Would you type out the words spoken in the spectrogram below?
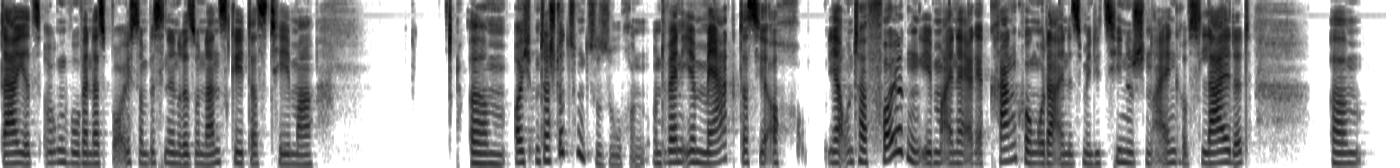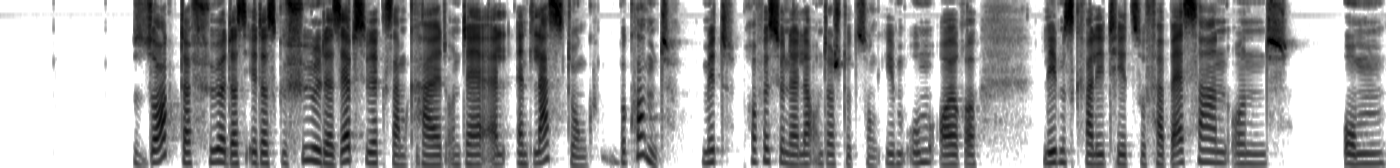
da jetzt irgendwo, wenn das bei euch so ein bisschen in Resonanz geht, das Thema, ähm, euch Unterstützung zu suchen. Und wenn ihr merkt, dass ihr auch ja unter Folgen eben einer Erkrankung oder eines medizinischen Eingriffs leidet, ähm, sorgt dafür, dass ihr das Gefühl der Selbstwirksamkeit und der Entlastung bekommt mit professioneller Unterstützung, eben um eure Lebensqualität zu verbessern und um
